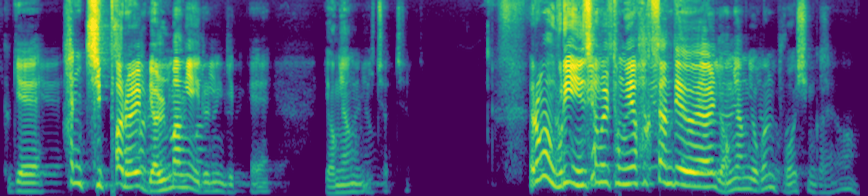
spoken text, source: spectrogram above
그게 한 지파를 멸망에 이르는 길에 영향을 미쳤죠. 여러분, 우리 인생을 통해 확산되어야 할 영향력은 무엇인가요?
